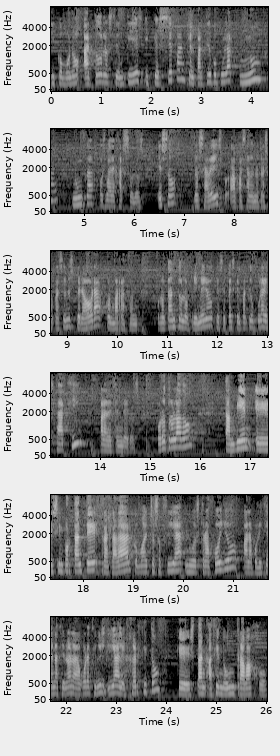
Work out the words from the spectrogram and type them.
y como no, a todos los ceutíes y que sepan que el Partido Popular nunca, nunca os va a dejar solos. Eso lo sabéis, ha pasado en otras ocasiones, pero ahora con más razón. Por lo tanto, lo primero, que sepáis que el Partido Popular está aquí para defenderos. Por otro lado, también es importante trasladar, como ha hecho Sofía, nuestro apoyo a la Policía Nacional, a la Guardia Civil y al Ejército, que están haciendo un trabajo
